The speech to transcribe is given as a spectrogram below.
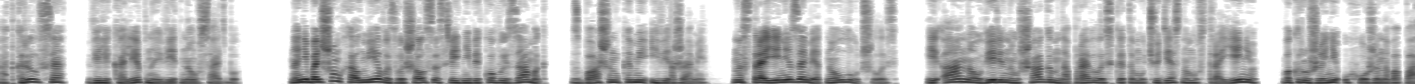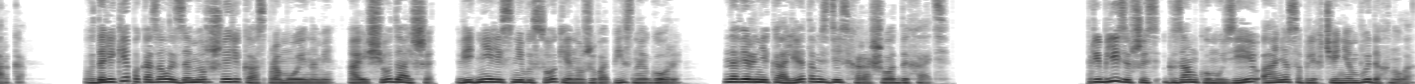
открылся великолепный вид на усадьбу. На небольшом холме возвышался средневековый замок с башенками и виражами. Настроение заметно улучшилось, и Анна уверенным шагом направилась к этому чудесному строению в окружении ухоженного парка. Вдалеке показалась замерзшая река с промоинами, а еще дальше виднелись невысокие, но живописные горы. Наверняка летом здесь хорошо отдыхать. Приблизившись к замку-музею, Аня с облегчением выдохнула.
